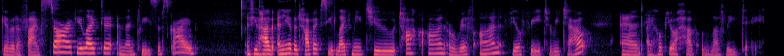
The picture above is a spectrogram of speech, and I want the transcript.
give it a five star if you liked it, and then please subscribe. If you have any other topics you'd like me to talk on or riff on, feel free to reach out. And I hope you all have a lovely day.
